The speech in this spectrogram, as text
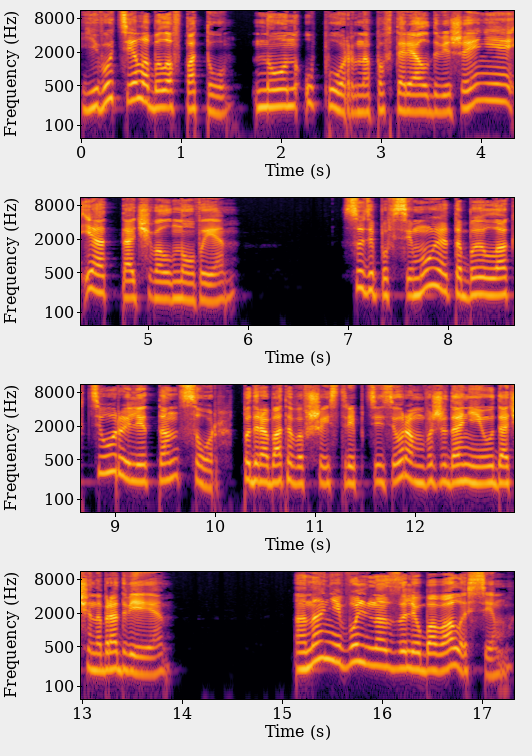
Его тело было в поту, но он упорно повторял движения и оттачивал новые. Судя по всему, это был актер или танцор, подрабатывавший стриптизером в ожидании удачи на Бродвее. Она невольно залюбовалась им.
